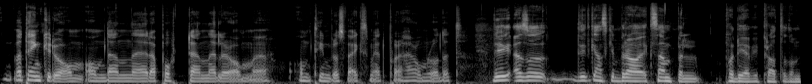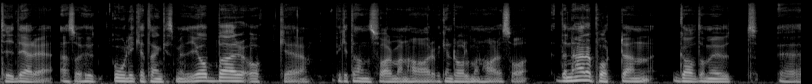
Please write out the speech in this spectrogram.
vad tänker du om, om den eh, rapporten eller om, eh, om Timbros verksamhet på det här området? Det är, alltså, det är ett ganska bra exempel på det vi pratat om tidigare. Alltså hur olika tankesmedjor jobbar och eh, vilket ansvar man har, vilken roll man har och så. Den här rapporten gav de ut eh,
